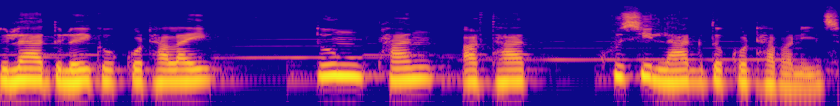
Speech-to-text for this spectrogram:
दुलहा दुलहीको कोठालाई तुङफाङ अर्थात् खुसी लाग्दो कोठा भनिन्छ।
